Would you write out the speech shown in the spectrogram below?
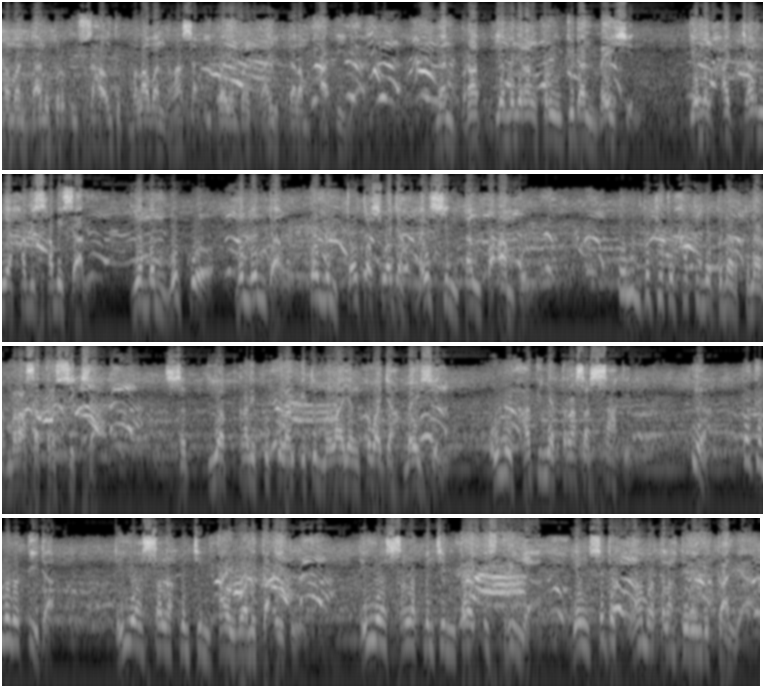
Kamandanu berusaha untuk melawan rasa iba yang berkait dalam hatinya. Dengan berat dia menyerang perwujudan Maisin. Dia menghajarnya habis-habisan. Dia memukul, menendang, dan mencocos wajah Maisin tanpa ampun. Namun begitu hatinya benar-benar merasa tersiksa. Setiap kali pukulan itu melayang ke wajah Maisin, ulu hatinya terasa sakit. Ya, bagaimana tidak? Dia sangat mencintai wanita itu. Dia sangat mencintai istrinya yang sejak lama telah dirindukannya.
